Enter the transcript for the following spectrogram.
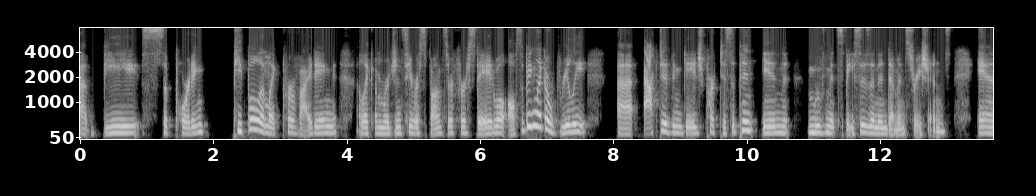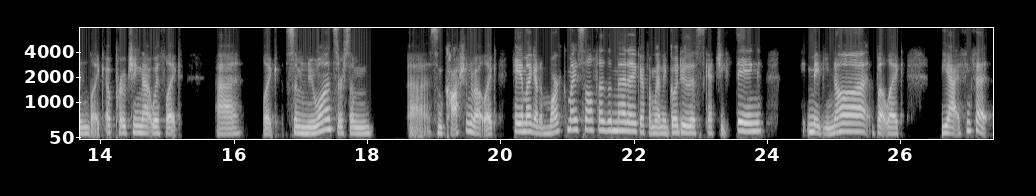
uh, be supporting people and like providing a, like emergency response or first aid while also being like a really uh, active engaged participant in movement spaces and in demonstrations and like approaching that with like uh like some nuance or some uh, some caution about like, hey, am I going to mark myself as a medic if I'm going to go do this sketchy thing? Maybe not, but like, yeah, I think that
